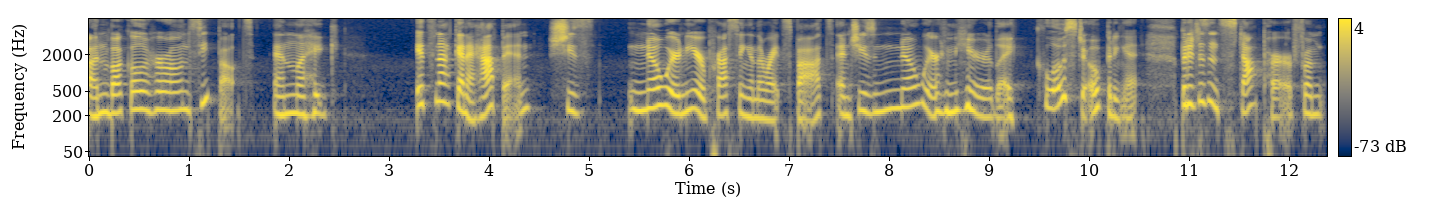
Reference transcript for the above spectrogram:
unbuckle her own seatbelts and like, it's not going to happen. She's nowhere near pressing in the right spots and she's nowhere near like close to opening it. But it doesn't stop her from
